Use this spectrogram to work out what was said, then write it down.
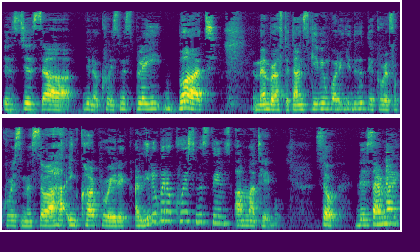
is just, uh, you know, Christmas plate. But remember, after Thanksgiving, what do you do? Decorate for Christmas. So I have incorporated a little bit of Christmas things on my table. So these are my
